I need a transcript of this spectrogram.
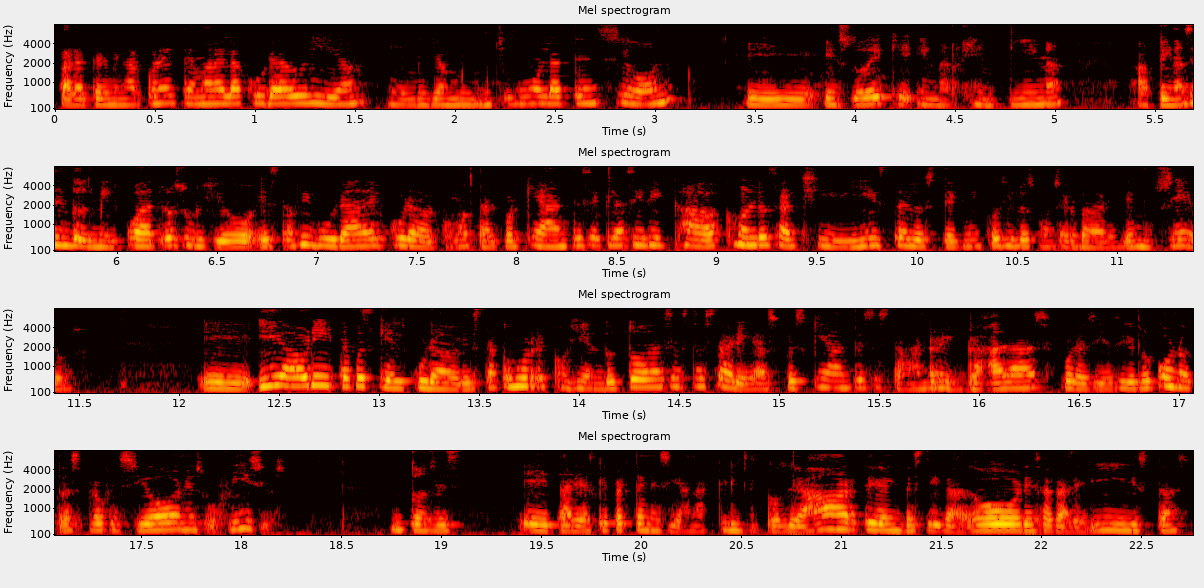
Para terminar con el tema de la curaduría, eh, me llamó muchísimo la atención eh, esto de que en Argentina apenas en 2004 surgió esta figura del curador como tal, porque antes se clasificaba con los archivistas, los técnicos y los conservadores de museos. Eh, y ahorita pues que el curador está como recogiendo todas estas tareas pues que antes estaban regadas, por así decirlo, con otras profesiones, oficios. Entonces, eh, tareas que pertenecían a críticos de arte, a investigadores, a galeristas,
